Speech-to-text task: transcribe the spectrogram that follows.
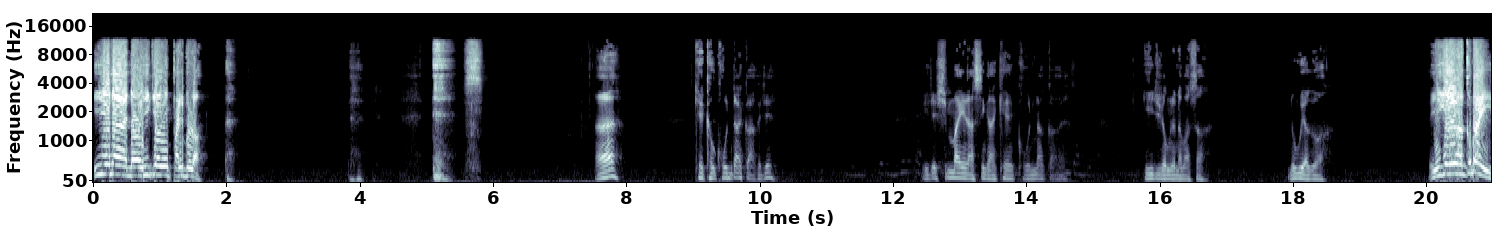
이은아, 너 이경이 빨리 불러. 어? 걔곧 날 거야, 그지? 이제 10만이 났으니까 걔 곧 날 거야. 2주 정도 남았어. 누구야, 그거? 이경이 왔구만, 이.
